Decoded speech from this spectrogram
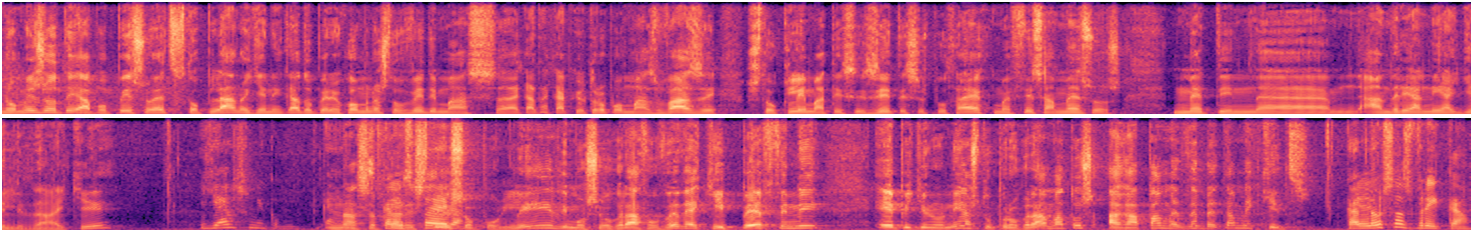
Νομίζω ότι από πίσω έτσι στο πλάνο γενικά το περιεχόμενο στο βίντεο μας ε, κατά κάποιο τρόπο μας βάζει στο κλίμα της συζήτησης που θα έχουμε ευθύς αμέσως με την ε, Ανδριανή Αγγελιδάκη. Γεια σου Νίκο μου. Να σε ευχαριστήσω πολύ. Δημοσιογράφο βέβαια και υπεύθυνη επικοινωνίας του προγράμματος Αγαπάμε δεν πετάμε kids. Καλώς σας βρήκα.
